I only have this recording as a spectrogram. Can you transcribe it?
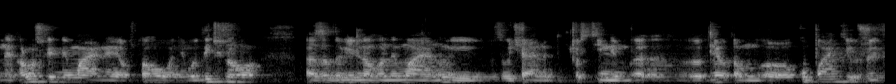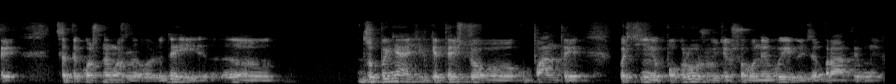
не грошей немає, не обслуговування медичного е, задовільного немає. Ну і звичайно під постійним е, гньотом е, окупантів жити це також неможливо. Людей зупиняє тільки те, що окупанти постійно погрожують, якщо вони вийдуть, забрати в них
